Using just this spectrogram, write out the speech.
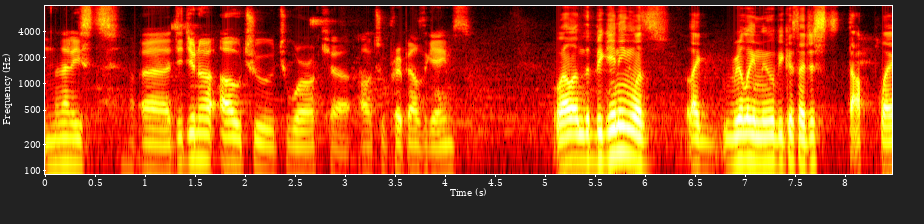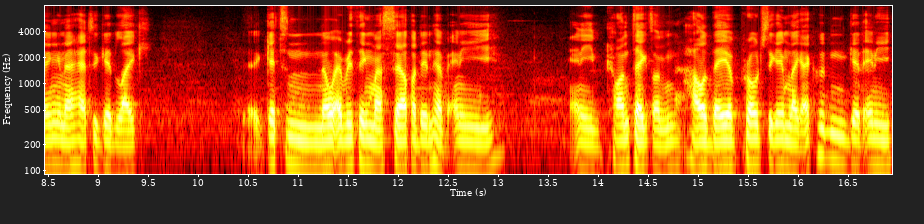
analyst, uh, did you know how to to work, uh, how to prepare the games? Well, in the beginning was like really new because I just stopped playing and I had to get like get to know everything myself. I didn't have any any context on how they approach the game. Like I couldn't get any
